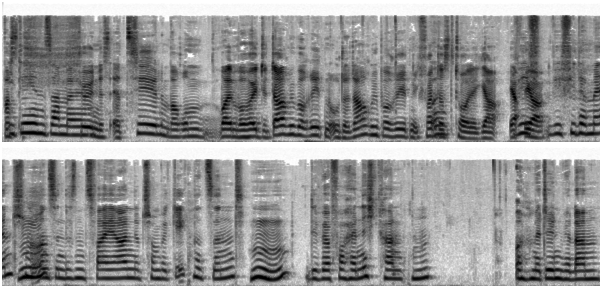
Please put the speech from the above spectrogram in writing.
was Ideen sammeln. Schönes erzählen. Warum wollen wir heute darüber reden oder darüber reden? Ich fand das Und toll. Ja, ja, wie, ja. wie viele Menschen uns in diesen zwei Jahren jetzt schon begegnet sind, die wir vorher nicht kannten und mit denen wir dann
